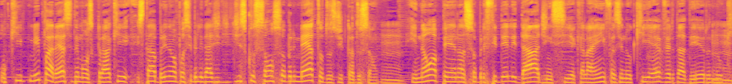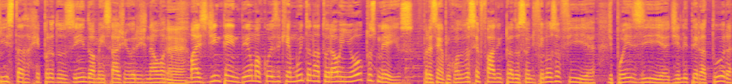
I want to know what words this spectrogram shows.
o que me parece demonstrar que está abrindo uma possibilidade de discussão sobre métodos de tradução Hum. e não apenas sobre fidelidade em si, aquela ênfase no que é verdadeiro, no Uhum. que está reproduzindo a mensagem original ou não, É. mas de entender uma coisa que é muito natural em outros meios. Por exemplo, quando você fala em tradução de filosofia, de poesia, de literatura,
